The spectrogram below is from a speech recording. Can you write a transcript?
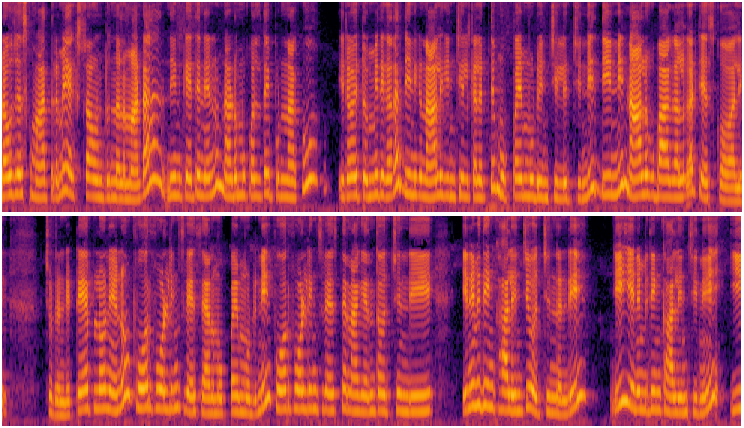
బ్లౌజెస్కి మాత్రమే ఎక్స్ట్రా ఉంటుందన్నమాట. దీనికైతే నేను నడుము కొలత ఇప్పుడు నాకు ఇరవై తొమ్మిది కదా దీనికి నాలుగు ఇంచీలు కలిపితే ముప్పై మూడు ఇంచీలు ఇచ్చింది. దీన్ని నాలుగు భాగాలుగా చేసుకోవాలి. చూడండి టేప్లో నేను ఫోర్ ఫోల్డింగ్స్ వేసాను ముప్పై మూడుని. ఫోర్ ఫోల్డింగ్స్ వేస్తే నాకు ఎంత వచ్చింది? ఎనిమిది ఇంకాలించి వచ్చిందండి. ఈ ఎనిమిది ఇంకాలించిని ఈ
